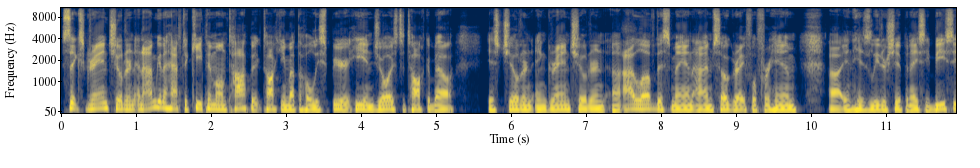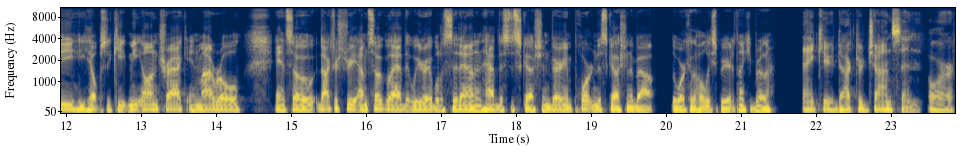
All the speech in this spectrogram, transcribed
six grandchildren. And I'm going to have to keep him on topic talking about the Holy Spirit. He enjoys to talk about his children and grandchildren. Uh, I love this man. I'm so grateful for him uh, in his leadership in ACBC. He helps to keep me on track in my role. And so, Dr. Street, I'm so glad that we were able to sit down and have this discussion, very important discussion about the work of the Holy Spirit. Thank you, brother. Thank you, Dr. Johnson, or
